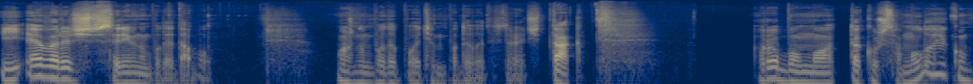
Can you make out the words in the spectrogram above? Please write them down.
і average все рівно буде double. Можна буде потім подивитись, речі. Так. Робимо таку ж саму логіку.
